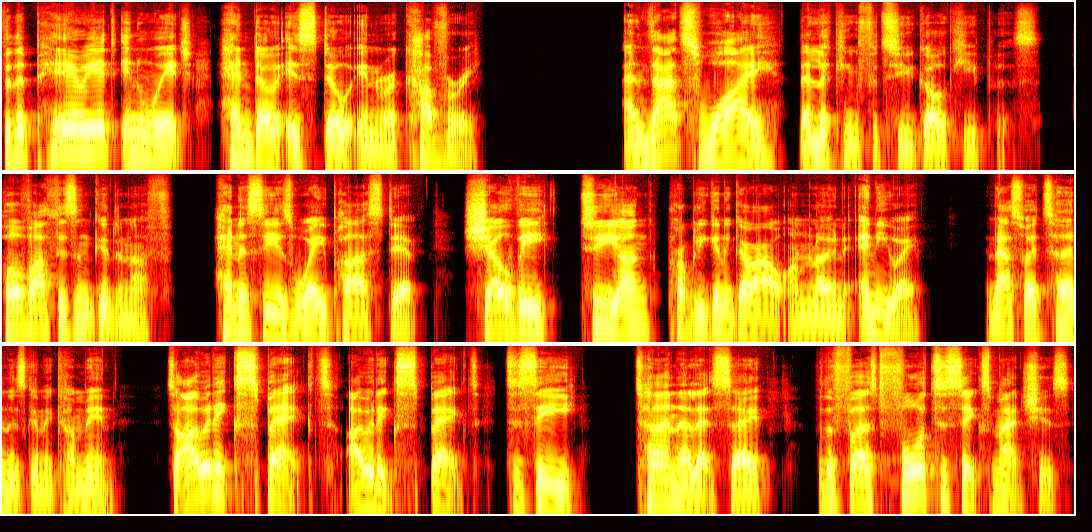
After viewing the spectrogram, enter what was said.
for the period in which Hendo is still in recovery. And that's why they're looking for two goalkeepers. Horvath isn't good enough. Hennessey is way past it. Shelvey, too young, probably going to go out on loan anyway. And that's where Turner's going to come in. So I would expect, I would expect to see Turner, let's say, for the first four to six matches.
